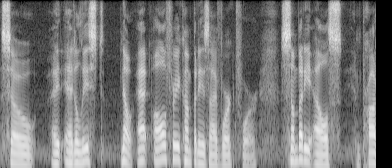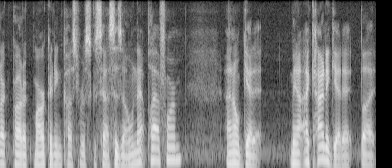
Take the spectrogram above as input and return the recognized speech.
So at, at least no, at all three companies I've worked for, somebody else in product, product marketing, customer success has owned that platform. I don't get it. I mean, I kind of get it, but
